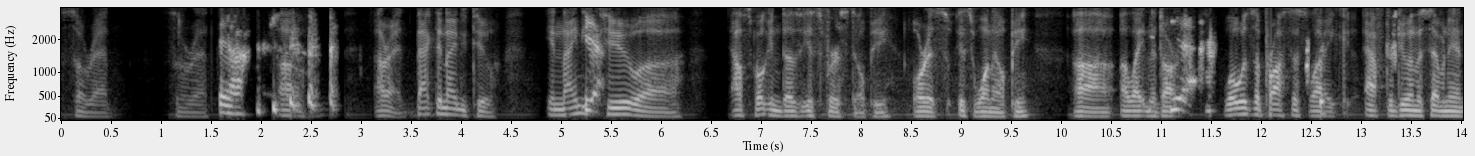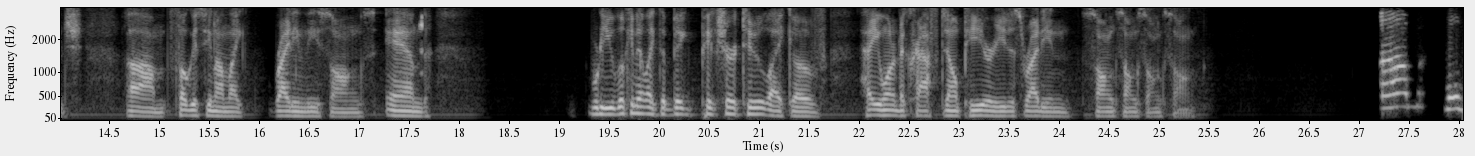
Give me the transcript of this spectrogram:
So rad. So rad. Yeah. um, all right. Back to 92. In 92, yeah. uh, Outspoken does its first LP, or its, its one LP, uh, A Light in the Dark. Yeah. What was the process like after doing the 7 inch, um, focusing on like writing these songs? And were you looking at like the big picture too, like of how you wanted to craft an LP, or are you just writing song, song, song, song? Um, well,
